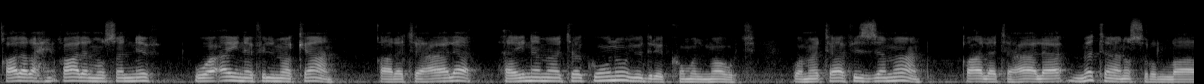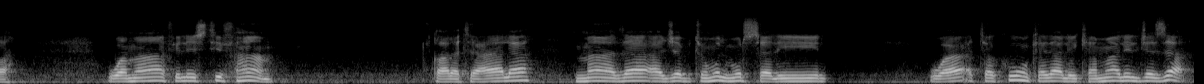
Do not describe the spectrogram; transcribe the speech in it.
قال, قال المصنف وأين في المكان؟ قال تعالى أينما تكونوا يدرككم الموت ومتى في الزمان؟ قال تعالى متى نصر الله وما في الاستفهام؟ قال تعالى ماذا أجبتم المرسلين؟ وتكون كذلك ما للجزاء.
